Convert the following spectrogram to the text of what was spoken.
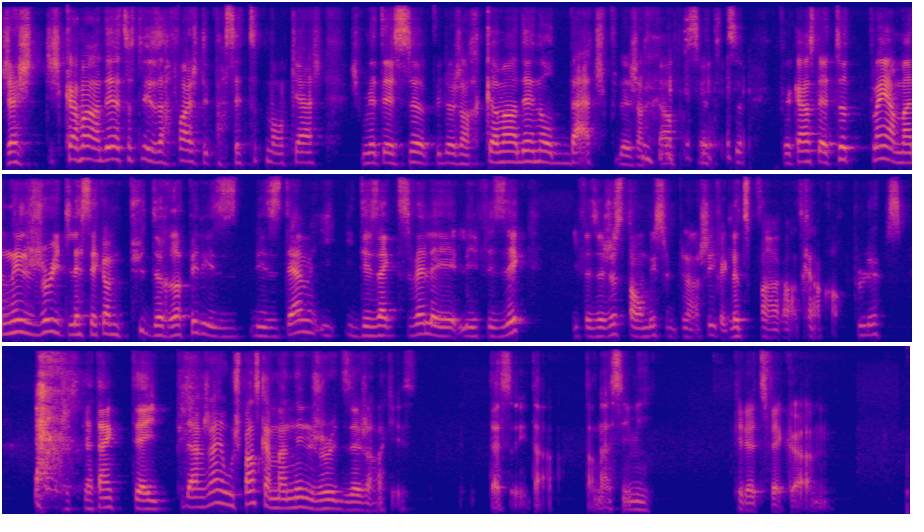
Je, je commandais toutes les affaires, je dépensais tout mon cash, je mettais ça, puis là, j'en recommandais un autre batch, puis là, j'en remplissais tout ça. Puis quand c'était tout plein, à un moment donné, le jeu, il te laissait comme plus dropper les, les items, il, il désactivait les, les physiques, il faisait juste tomber sur le plancher, fait que là, tu pouvais en rentrer encore plus. Jusqu'à temps que tu aies plus d'argent, ou je pense qu'à un moment donné, le jeu disait genre, ok, t'as assez, t'en t'en as assez mis. Puis là, tu fais comme.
